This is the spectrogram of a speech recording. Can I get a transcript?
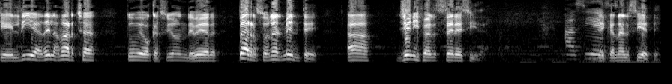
que el día de la marcha tuve ocasión de ver personalmente a Jennifer Cerecida así de. Canal 7.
